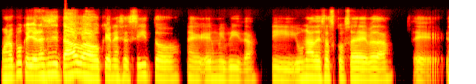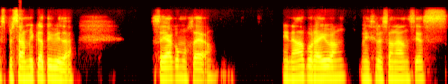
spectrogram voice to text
bueno, porque yo necesitaba o que necesito en, mi vida. Y una de esas cosas es, ¿verdad? Eh, expresar mi creatividad, sea como sea. Y nada, por ahí van mis resonancias.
